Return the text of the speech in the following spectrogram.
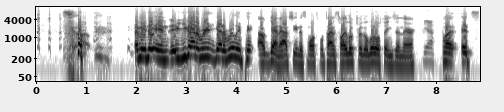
so, I mean, they, and you gotta re, you gotta really pay. Again, I've seen this multiple times, so I looked for the little things in there. Yeah, But it's,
